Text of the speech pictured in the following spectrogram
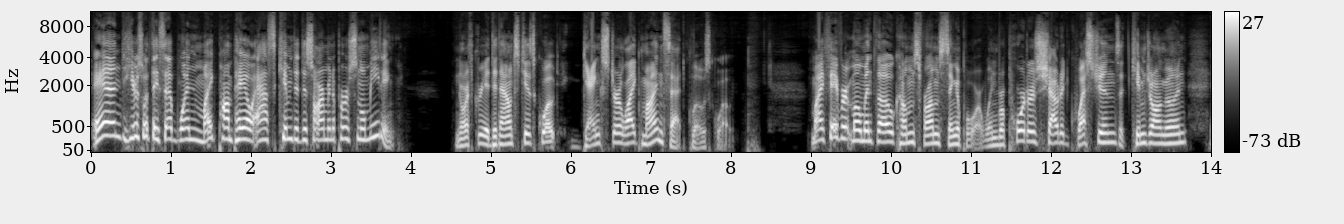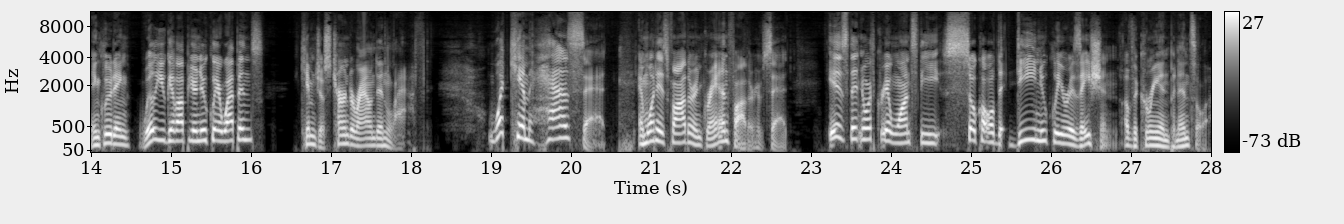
And here's what they said when Mike Pompeo asked Kim to disarm in a personal meeting. North Korea denounced his quote, gangster like mindset, close quote. My favorite moment, though, comes from Singapore when reporters shouted questions at Kim Jong un, including, Will you give up your nuclear weapons? Kim just turned around and laughed. What Kim has said, and what his father and grandfather have said, is that North Korea wants the so called denuclearization of the Korean Peninsula.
